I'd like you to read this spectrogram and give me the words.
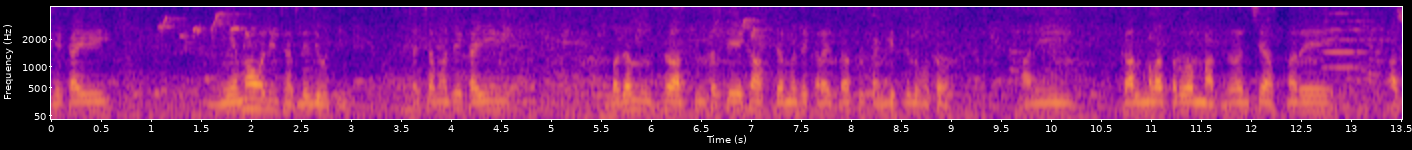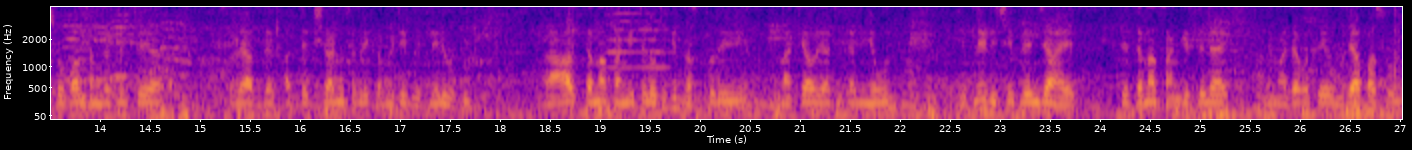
जे काही नियमावली ठरलेली होती त्याच्यामध्ये काही बदल जर असतील तर ते एका हप्त्यामध्ये करायचं असं सांगितलेलं होतं. आणि काल मला सर्व माथेरानचे असणारे अशोपाल संघटनेचे सगळे अध्यक्ष अध्यक्ष आणि सगळी कमिटी भेटलेली होती. आणि आज त्यांना सांगितलेलं होतं की दस्तुरी नाक्यावर या ठिकाणी येऊन इथले डिसिप्लिन जे आहेत ते त्यांना सांगितलेले आहेत. आणि माझ्या मते उद्यापासून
